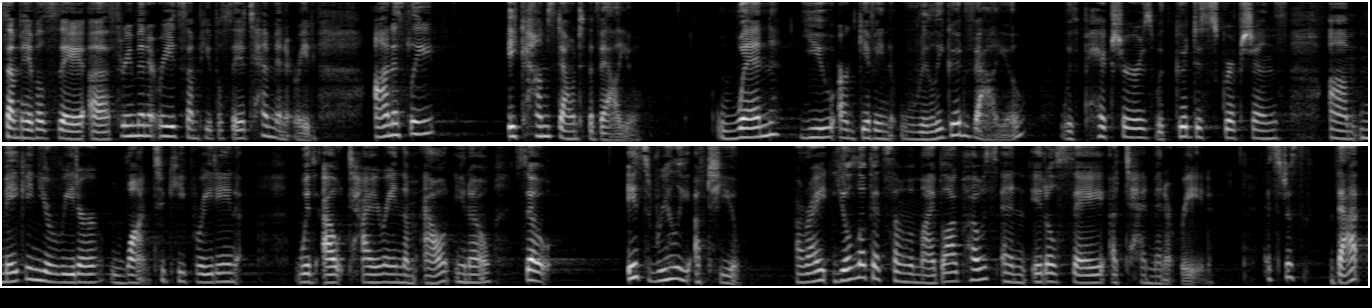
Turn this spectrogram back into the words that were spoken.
some people say a three minute read, some people say a 10 minute read. Honestly, it comes down to the value when you are giving really good value with pictures, with good descriptions, um, making your reader want to keep reading without tiring them out, you know? So it's really up to you. All right. You'll look at some of my blog posts and it'll say a 10 minute read. It's just that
